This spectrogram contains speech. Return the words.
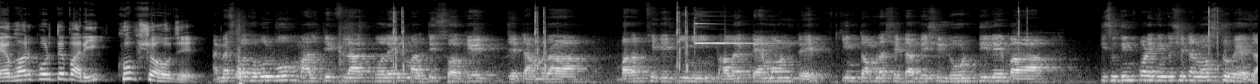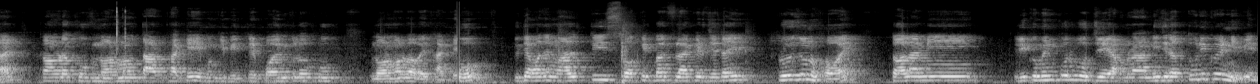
ব্যবহার করতে পারি খুব সহজে। আমি আজ কথা বলব মাল্টি প্লাগ বলেন মাল্টি সকেট যেটা আমরা বাজার থেকে কিনি ভালো একটা অ্যামাউন্টে কিন্তু আমরা সেটা বেশি লোড দিলে বা কিছুদিন পরে কিন্তু সেটা নষ্ট হয়ে যায় কারণ ওটা খুব নর্মাল তার থাকে এবং কি ভিতরের পয়েন্টগুলো খুব নর্মালভাবে থাকে। তো যদি আমাদের মাল্টি সকেট বা প্লাগের যেটাই প্রয়োজন হয়, তাহলে আমি রিকমেন্ড করব যে আপনারা নিজেরা তৈরি করে নেবেন।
